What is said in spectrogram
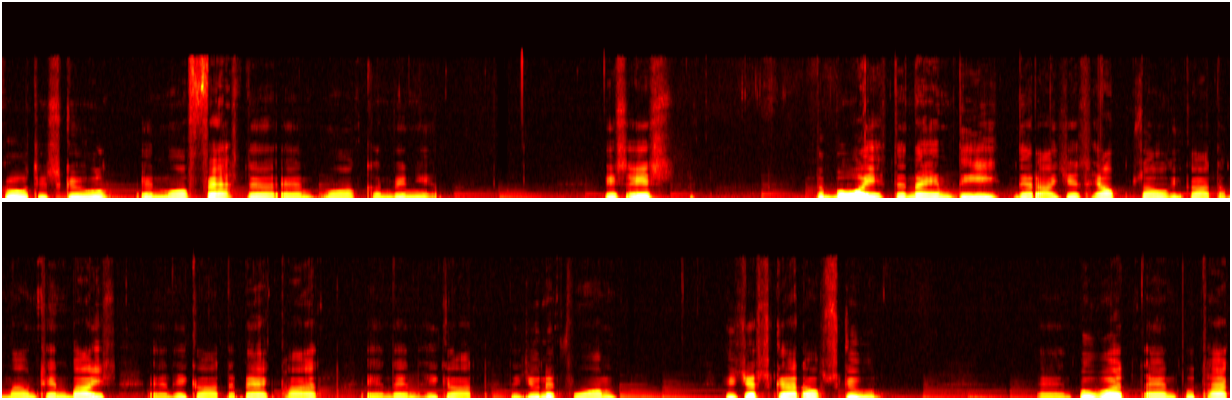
go to school and more faster and more convenient. This is the boy, the name D that I just helped. So he got the mountain bike and he got the backpack and then he got the uniform. He just got off school and Pou Vot and Pou Tak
